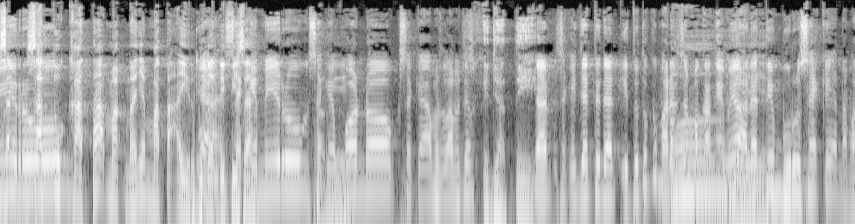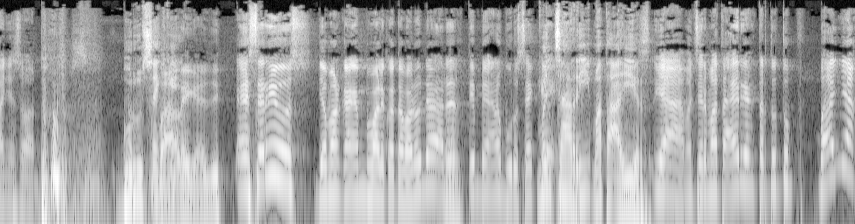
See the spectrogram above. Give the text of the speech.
Sa- mirung. satu kata maknanya mata air, bukan Ya, dipisah. Seke mirung, seke pondok, seke apa segala macam. Kejati. Dan seke jati dan itu tuh kemarin sama Oh, Kang Emil iya, ada iya. tim buru seke namanya Son. Buru seke. Balik aja. eh serius, zaman Kang Emil wali kota Bandung dia ada tim yang ada buru seke. Mencari mata air. Ya, mencari mata air yang tertutup banyak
